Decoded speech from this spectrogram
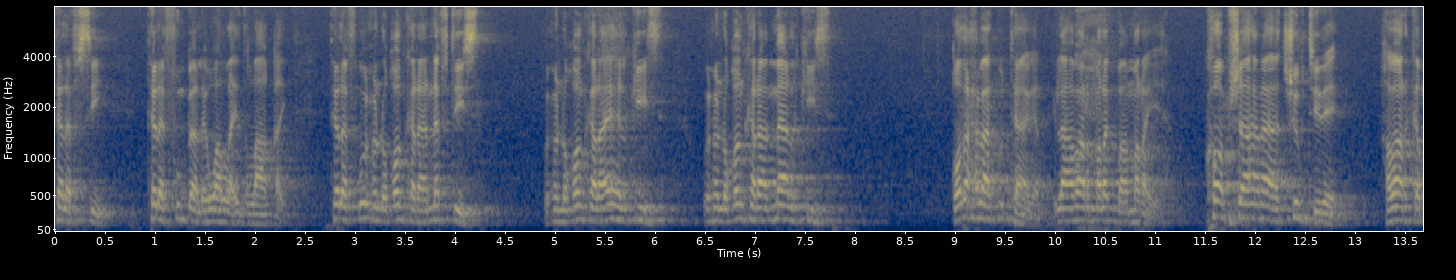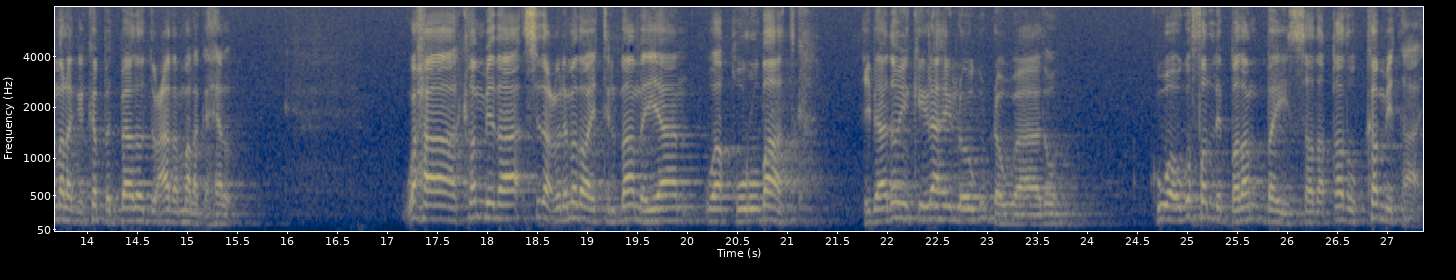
talaf sii talafun baa le waa la idlaaqay. Talafku wuxuu noqon karaa naftiisa wuxuu noqon karaa ehelkiisa wuxuu noqon karaa maalkiisa qodax baa ku taagan. Ilaa habaar malag baa maraya. Koob shaahana aada shubtide habaarka malaga ka badbaado ducada malaga hel. Waxaa ka mida sida culimmadu ay tilmaamayaan waa qurubaadka. Cibaadooyinka ilaahay loogu dhowaado kuwa ugu fadli badan bay sadaqadu ka mid tahay.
